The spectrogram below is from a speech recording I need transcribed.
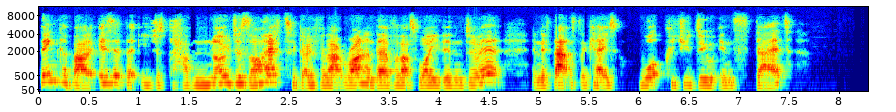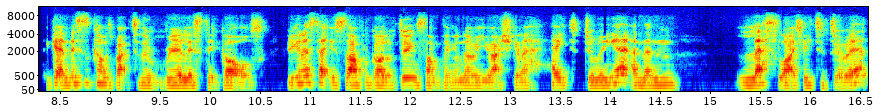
Think about it. Is it that you just have no desire to go for that run and therefore that's why you didn't do it? And if that's the case, what could you do instead? Again, this comes back to the realistic goals you're going to set yourself a goal of doing something and knowing you're actually going to hate doing it and then less likely to do it,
